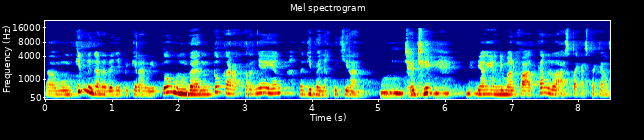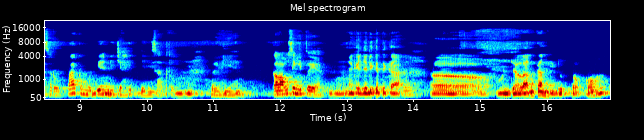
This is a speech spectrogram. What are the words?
eh, mungkin dengan adanya pikiran itu membantu karakternya yang lagi banyak pikiran Mhm. jadi Mhm. yang yang dimanfaatkan adalah aspek-aspek yang serupa kemudian dijahit jadi satu Mhm. bagian kalau aku sih gitu ya Mhm. Oke, jadi ketika Hmm. eh, menjalankan hidup tokoh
